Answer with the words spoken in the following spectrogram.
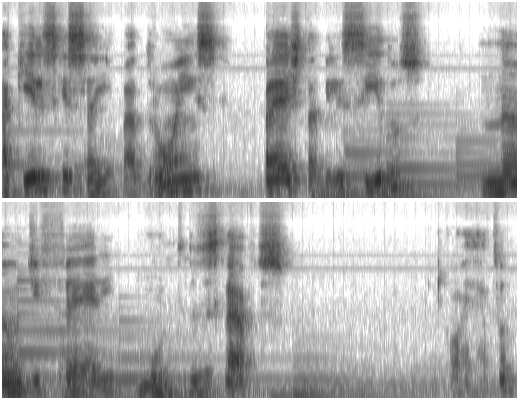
Aqueles que seguem padrões pré-estabelecidos não diferem muito dos escravos. Correto?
